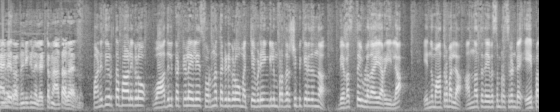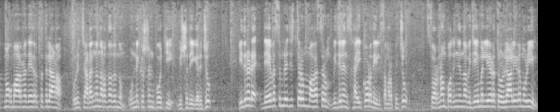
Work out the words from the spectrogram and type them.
ഹാൻഡ് തന്നിരിക്കുന്ന ലെറ്ററിനകത്ത് അതായിരുന്നു. പണിതീർത്ത പാളികളോ വാതിൽ കട്ടിളയിലെ സ്വർണത്തകിടുകളോ മറ്റെവിടെയെങ്കിലും പ്രദർശിപ്പിക്കരുതെന്ന് വ്യവസ്ഥയുള്ളതായി അറിയില്ല. എന്നു മാത്രമല്ല അന്നത്തെ ദേവസ്വം പ്രസിഡന്റ് എ പത്മകുമാറിന്റെ നേതൃത്വത്തിലാണ് ഒരു ചടങ്ങ് നടന്നതെന്നും ഉണ്ണികൃഷ്ണൻ പോറ്റി വിശദീകരിച്ചു. ഇതിനിടെ ദേവസ്വം രജിസ്റ്ററും മഹസറും വിജിലൻസ് ഹൈക്കോടതിയിൽ സമർപ്പിച്ചു. സ്വർണം പൊതിഞ്ഞെന്ന വിജയമല്യയുടെ തൊഴിലാളിയുടെ മൊഴിയും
